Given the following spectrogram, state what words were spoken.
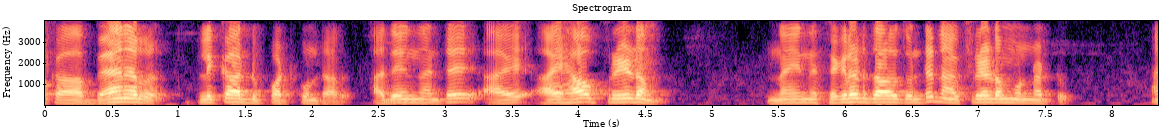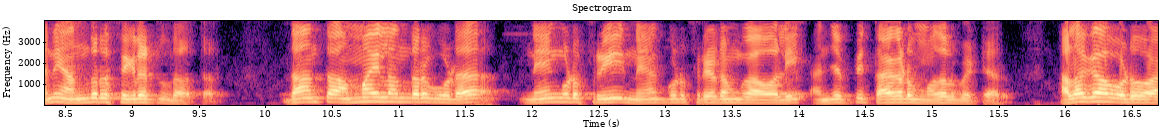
ఒక బ్యానర్ ప్లికార్డు పట్టుకుంటారు. అదేంటంటే ఐ ఐ హ్యావ్ ఫ్రీడమ్. నేను సిగరెట్ తాగుతుంటే నాకు ఫ్రీడమ్ ఉన్నట్టు. అని అందరూ సిగరెట్లు తాగుతారు. దాంతో అమ్మాయిలందరూ కూడా నేను కూడా ఫ్రీ నాకు కూడా ఫ్రీడమ్ కావాలి అని చెప్పి తాగడం మొదలుపెట్టారు. అలాగా వాడు ఆ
